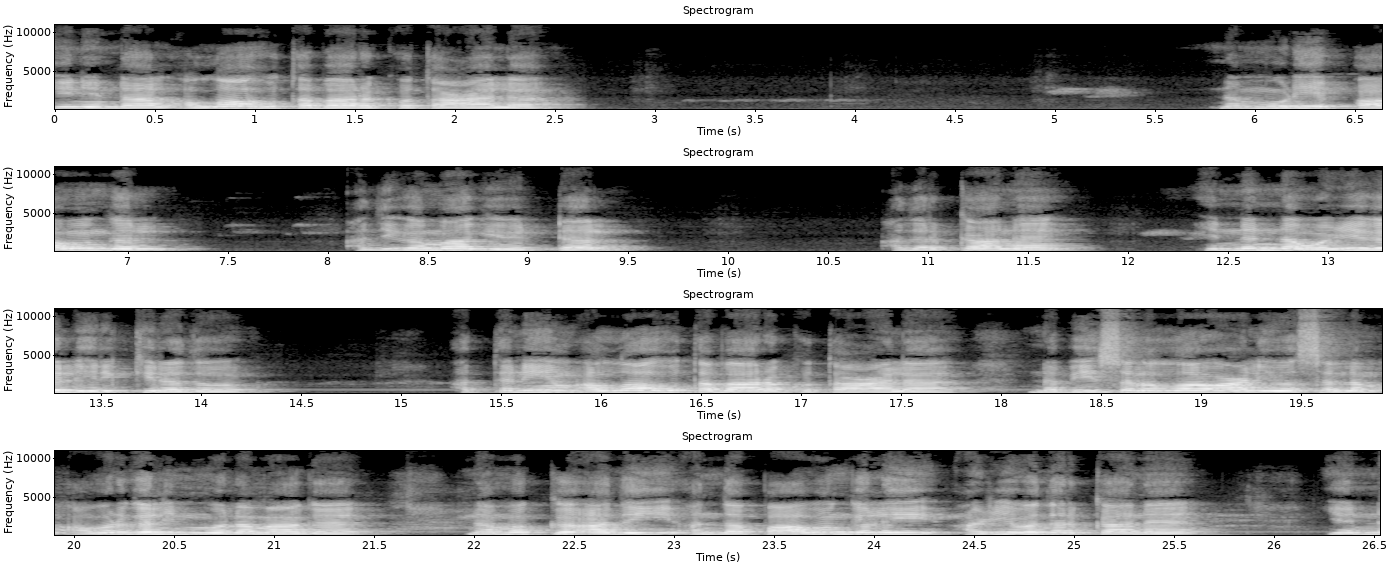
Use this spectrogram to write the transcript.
ஏனென்றால் அல்லாஹு தபாரக் தாலா நம்முடைய பாவங்கள் அதிகமாகிவிட்டால் அதற்கான என்னென்ன வழிகள் இருக்கிறதோ அத்தனையும் அல்லாஹு தபாரக்கு தாலா நபி சொல்லாஹ் அலி வசல்லம் அவர்களின் மூலமாக நமக்கு அதை அந்த பாவங்களை அழிவதற்கான என்ன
